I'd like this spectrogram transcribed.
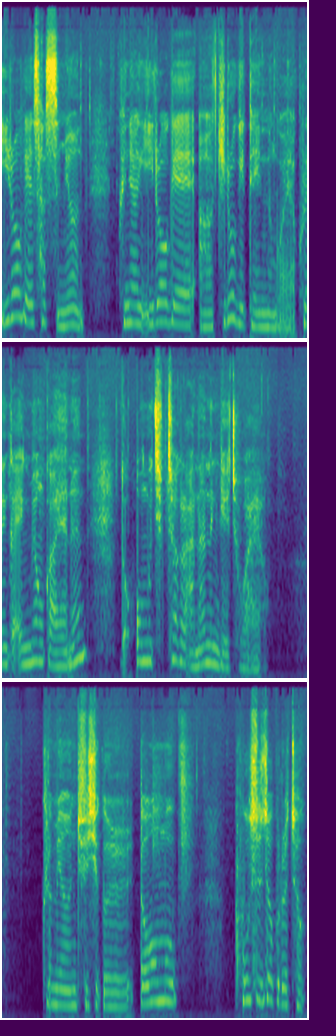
1억에 샀으면 그냥 1억에 아, 기록이 돼 있는 거예요. 그러니까 액면가에는 너무 집착을 안 하는 게 좋아요. 그러면 주식을 너무 보수적으로 접,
